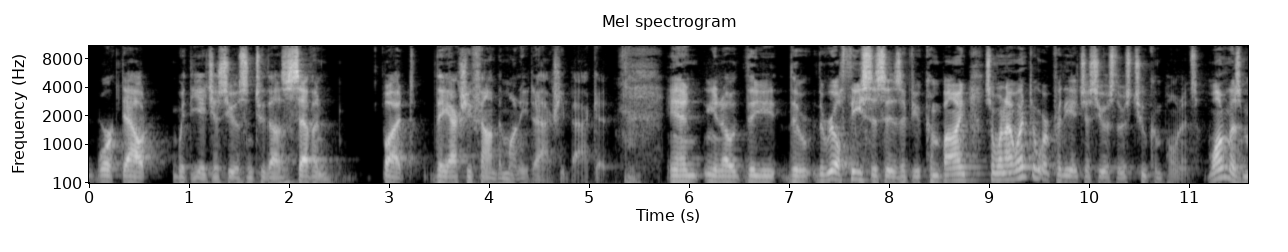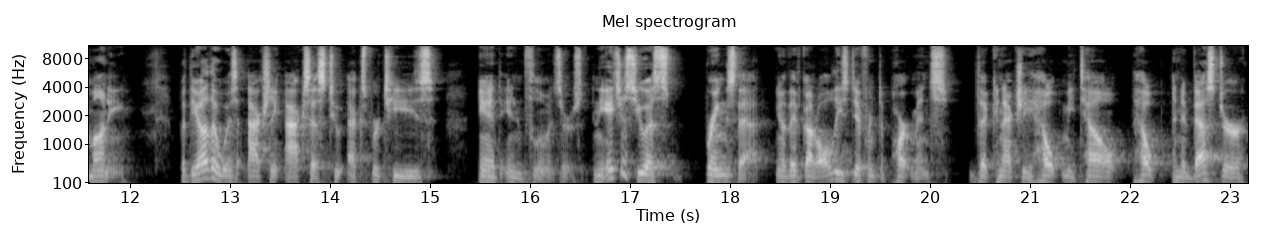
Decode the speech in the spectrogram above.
worked out with the HSUS in 2007 but they actually found the money to actually back it. Hmm. And you know the, the the real thesis is if you combine. So when I went to work for the HSUS, there was two components. One was money, but the other was actually access to expertise and influencers. And the HSUS brings that. You know they've got all these different departments that can actually help me tell help an investor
